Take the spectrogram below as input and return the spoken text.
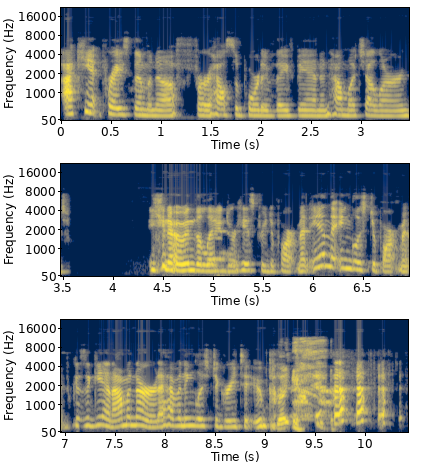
I can't praise them enough for how supportive they've been and how much I learned you know, in the Lander history department and the English department, because again, I'm a nerd. I have an English degree too. Right.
